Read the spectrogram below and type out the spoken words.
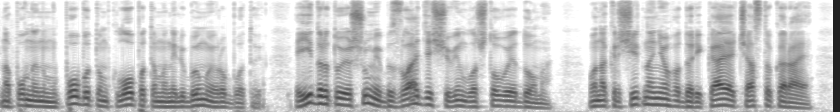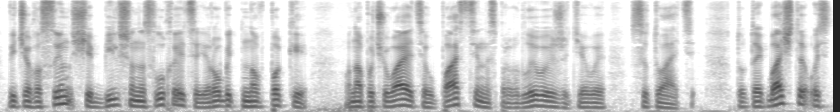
наповненому побутом, клопотами, нелюбимою роботою. Її дратує шум і безладдя, що він влаштовує дома. Вона кричить на нього, дорікає, часто карає, від чого син ще більше не слухається і робить навпаки. Вона почувається у пастці несправедливої життєвої ситуації. Тобто, як бачите, ось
